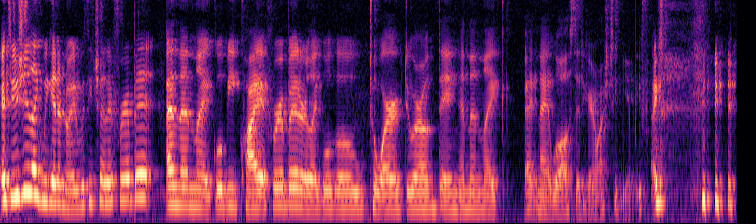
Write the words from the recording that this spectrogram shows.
It's usually like we get annoyed with each other for a bit and then like we'll be quiet for a bit or like we'll go to work, do our own thing, and then like at night we'll all sit here and watch TV and be fine.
